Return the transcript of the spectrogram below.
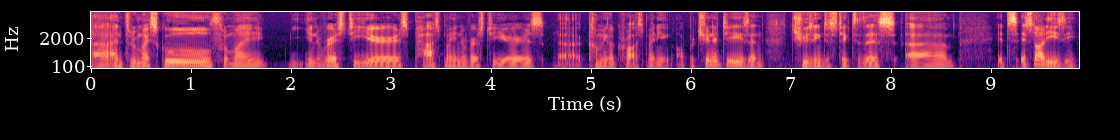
uh, and through my school, through my university years, past my university years, uh, coming across many opportunities and choosing to stick to this, um, it's it's not easy.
